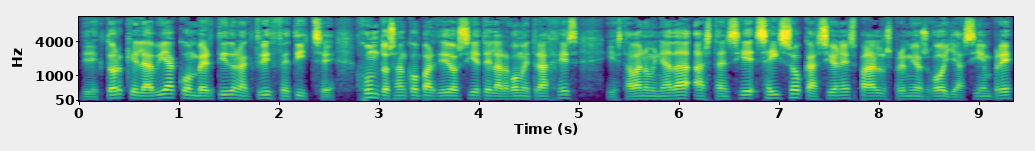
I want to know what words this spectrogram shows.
director que la había convertido en actriz fetiche. Juntos han compartido siete largometrajes y estaba nominada hasta en seis ocasiones para los premios Goya, siempre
